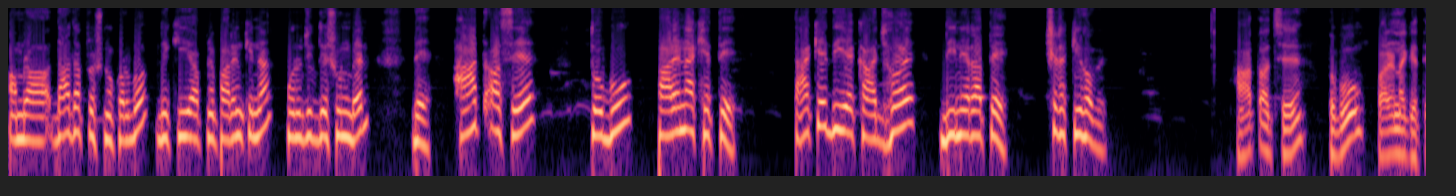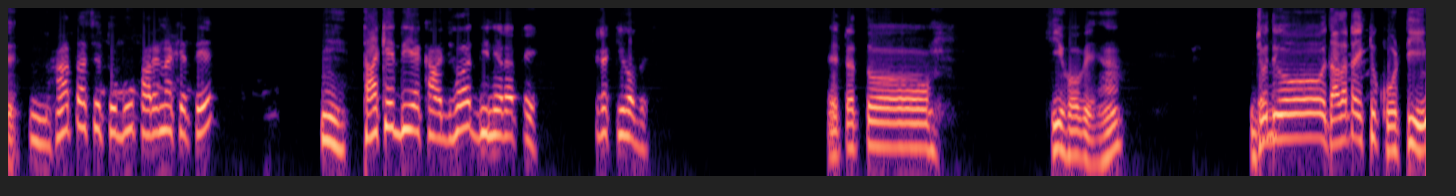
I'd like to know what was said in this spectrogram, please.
আমরা দাদা প্রশ্ন করব দেখি আপনি পারেন কিনা। মনোযোগ দিয়ে শুনবেন। দে হাত আছে তবু পারে না খেতে। তাকে দিয়ে কাজ হয় দিনে রাতে। সেটা কি হবে? হাত আছে তবু পারে না খেতে। হাত আছে তবু পারে না খেতে। তাকে দিয়ে কাজ হয় দিনে রাতে। সেটা কি হবে? এটা তো কি হবে হ্যাঁ? যদিও দাদাটা একটু কঠিন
